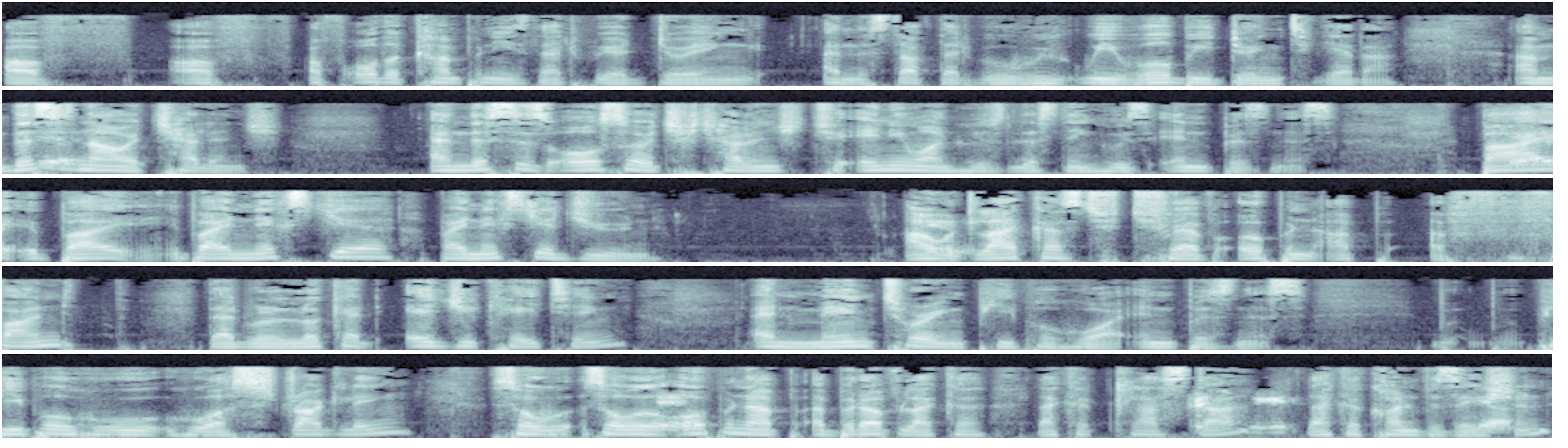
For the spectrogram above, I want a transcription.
of of of all the companies that we are doing and the stuff that we we will be doing together, um, this is now a challenge. And this is also a challenge to anyone who's listening who's in business. By Yeah. by by next year, by next year June, I would like us to, to have opened up a fund that will look at educating and mentoring people who are in business. People who, who are struggling. So, so we'll Yeah. open up a bit of like a, like a cluster, like a conversation.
